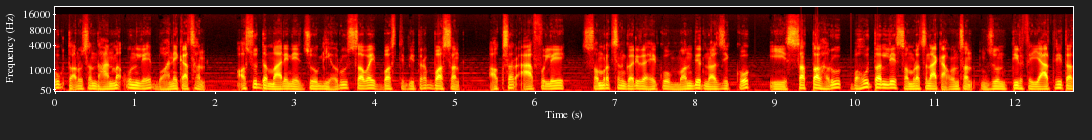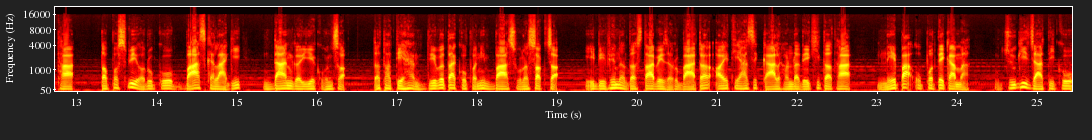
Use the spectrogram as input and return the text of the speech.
उक्त अनुसन्धानमा उनले भनेका छन् अशुद्ध मानिने जोगीहरू सबै बस्तीभित्र बस्छन्। अक्सर आफूले संरक्षण गरिरहेको मन्दिर नजिकको यी सत्तलहरू बहुतल्य संरचनाका हुन्छन् जुन तीर्थयात्री तथा तपस्वीहरूको बासका लागि दान गरिएको हुन्छ तथा त्यहाँ देवताको पनि बास हुन सक्छ। यी विभिन्न दस्तावेजहरूबाट ऐतिहासिक कालखण्डदेखि तथा नेपा उपत्यकामा जुगी जातिको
